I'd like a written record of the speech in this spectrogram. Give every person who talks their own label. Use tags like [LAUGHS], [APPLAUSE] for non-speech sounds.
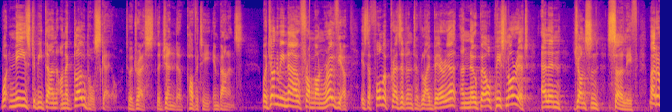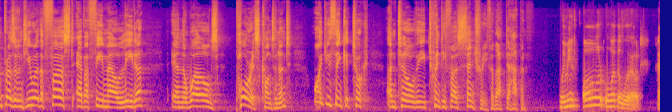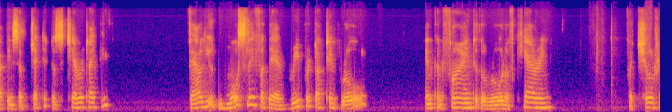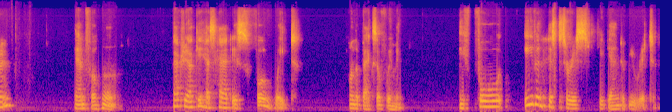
Speaker 1: what needs to be done on a global scale to address the gender poverty imbalance. Well, joining me now from Monrovia is the former president of Liberia and Nobel Peace Laureate, Ellen Johnson Sirleaf. Madam President, you were the first ever female leader in the world's poorest continent. Why do you think it took until the 21st century for that to happen?
Speaker 2: Women all over the world have been subjected to stereotyping, valued mostly for their reproductive role, and confined to the role of caring for children and for whom. Patriarchy has had its full weight on the backs of women before even histories began to be written.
